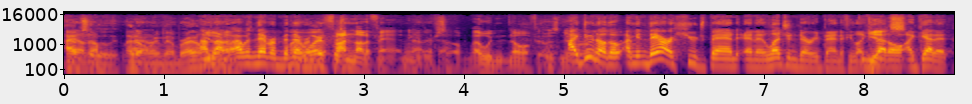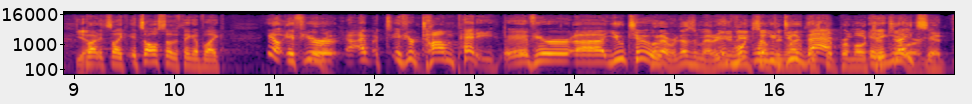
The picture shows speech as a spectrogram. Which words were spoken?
I don't know. Absolutely. I don't remember. I don't. I'm not. know. I was never. Been My never. been a fan. I'm not a fan either, so I wouldn't know if it was new. I do old. know though. I mean, they are a huge band and a legendary band. If you like Yes. metal, I get it. Yeah. But it's like it's also the thing of like, you know, if you're, I, if you're Tom Petty, if you're uh, U2, Whatever, it doesn't matter. You need something do like this to promote it your tour. It. Get-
